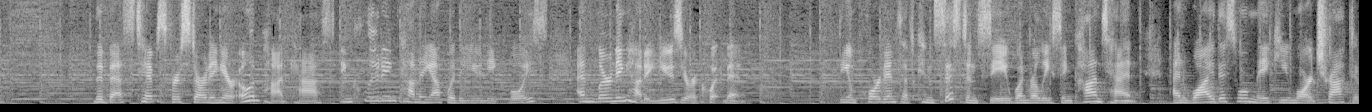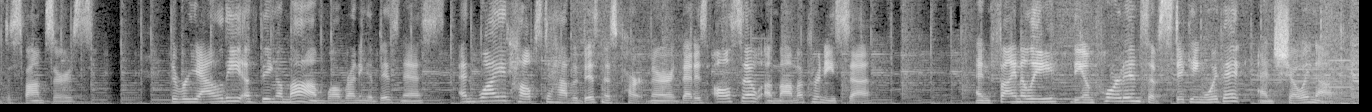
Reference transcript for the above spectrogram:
The best tips for starting your own podcast, including coming up with a unique voice and learning how to use your equipment the importance of consistency when releasing content, and why this will make you more attractive to sponsors. The reality of being a mom while running a business, and why it helps to have a business partner that is also a mama mamaprenista. And finally, the importance of sticking with it and showing up.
